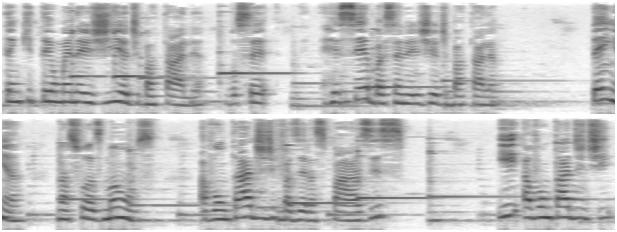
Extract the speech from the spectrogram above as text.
tem que ter uma energia de batalha. Você receba essa energia de batalha. Tenha nas suas mãos a vontade de fazer as pazes e a vontade de,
